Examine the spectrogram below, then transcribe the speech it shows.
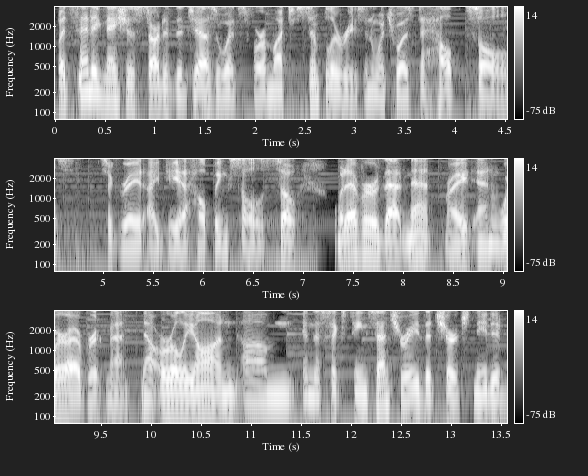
But St. Ignatius started the Jesuits for a much simpler reason, which was to help souls. It's a great idea, helping souls. So, whatever that meant, right? And wherever it meant. Now, early on um, in the 16th century, the church needed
